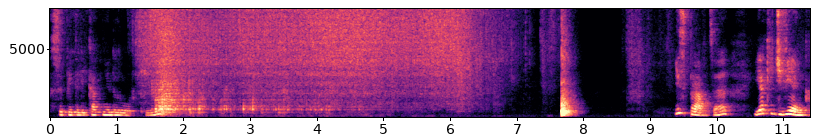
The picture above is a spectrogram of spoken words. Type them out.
Wsypię delikatnie do rurki. Sprawdzę, jaki dźwięk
